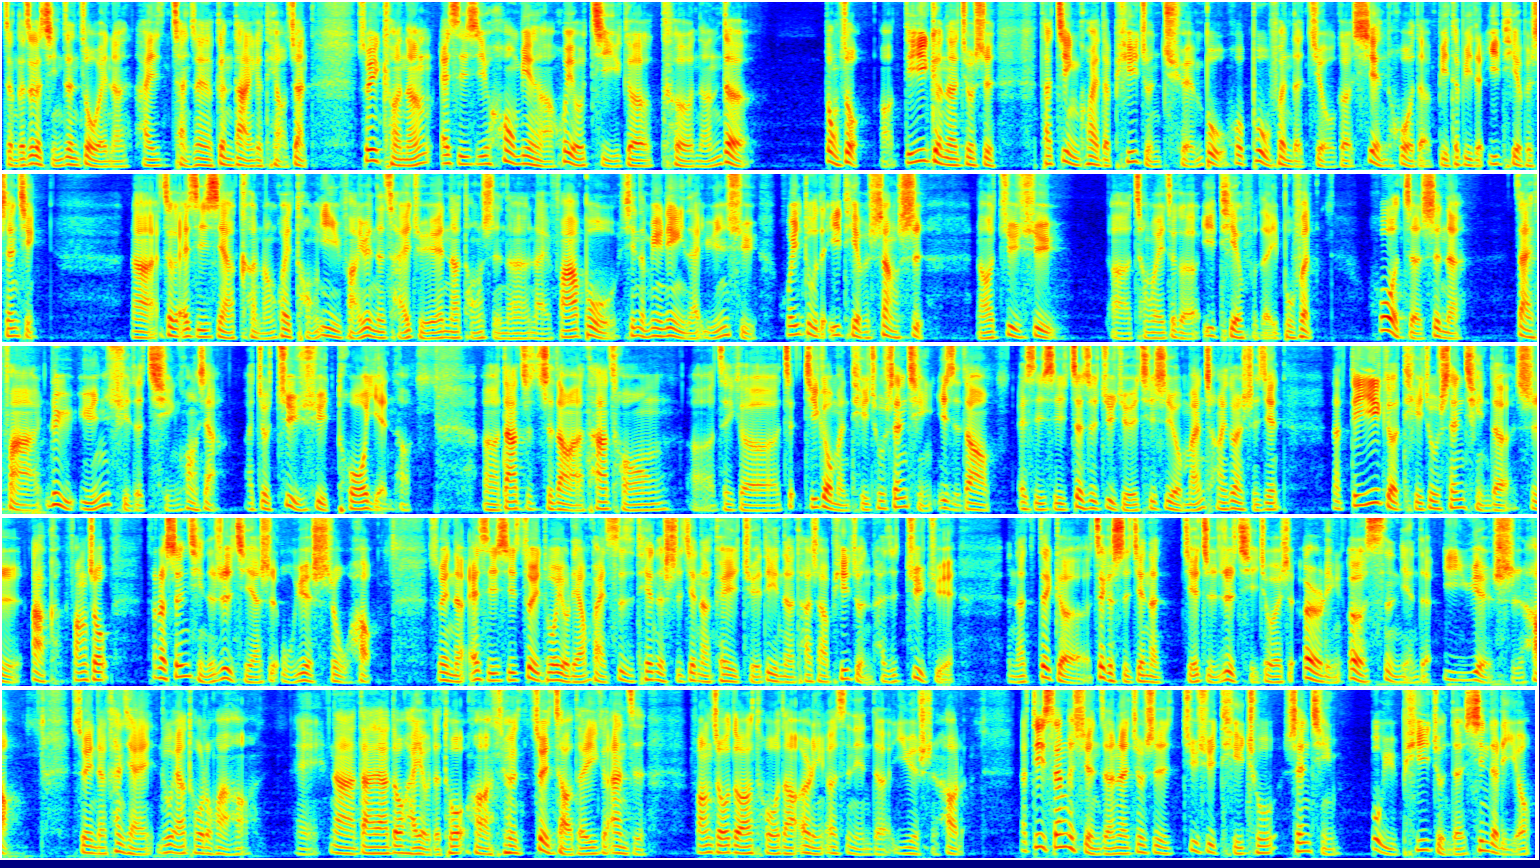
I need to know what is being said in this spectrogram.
整个这个行政作为呢，还产生了更大一个挑战。所以可能 SEC 后面啊会有几个可能的动作啊。第一个呢，就是他尽快的批准全部或部分的九个现货的比特币的 ETF 申请。那这个 SEC 啊可能会同意法院的裁决，那同时呢来发布新的命令来允许灰度的 ETF 上市。然后继续呃成为这个 ETF 的一部分，或者是呢，在法律允许的情况下啊，就继续拖延哈。呃，大家知知道啊，他从呃这个这机构们提出申请，一直到 SEC 正式拒绝，其实有蛮长一段时间。那第一个提出申请的是 ARK 方舟，它的申请的日期啊是五月十五号。所以呢，SEC 最多有两百四十天的时间呢，可以决定呢，它是要批准还是拒绝。那这个这个时间呢，截止日期就会是二零二四年的一月十号。所以呢，看起来如果要拖的话，哈，哎，那大家都还有的拖哈，就最早的一个案子，方舟都要拖到二零二四年的一月十号了。那第三个选择呢，就是继续提出申请不予批准的新的理由，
